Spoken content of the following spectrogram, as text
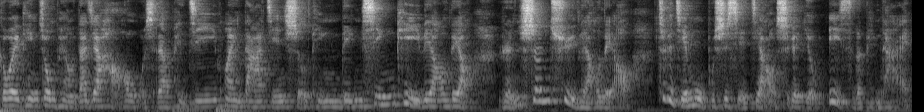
各位听众朋友，大家好，我是廖佩基，欢迎大家今天收听《零星 K 聊聊人生去聊聊》这个节目，不是邪教，是个有意思的平台，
